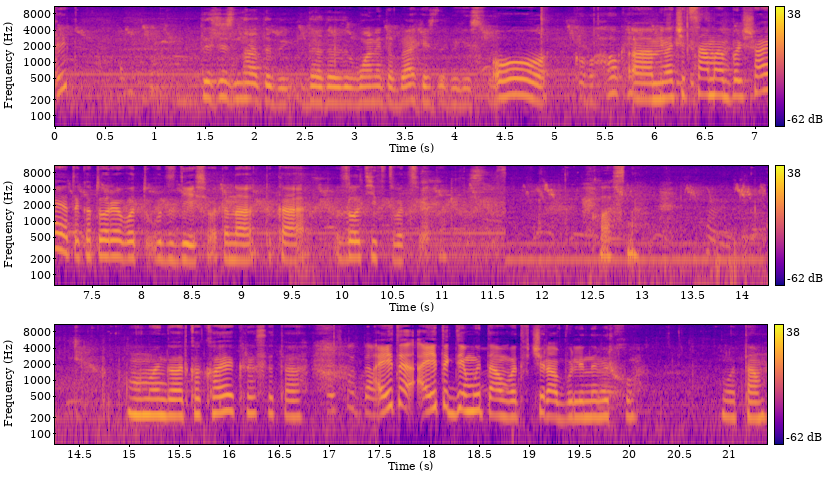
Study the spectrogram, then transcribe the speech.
Right? This is not the big, the, the, the one at the back is the biggest one. О, а, значит, самая большая, это которая вот, вот здесь. Вот она такая золотистого цвета. Классно. О май гад, какая красота. А это, а это где мы там вот вчера были наверху. Вот там.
